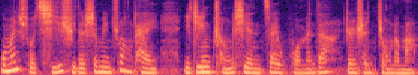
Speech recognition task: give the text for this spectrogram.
我们所期许的生命状态已经呈现在我们的人生中了吗？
